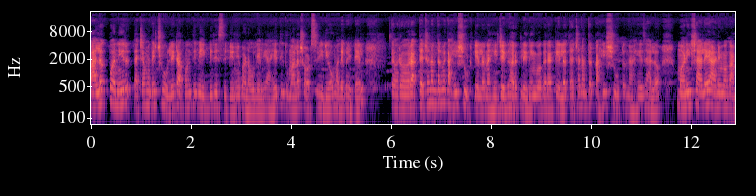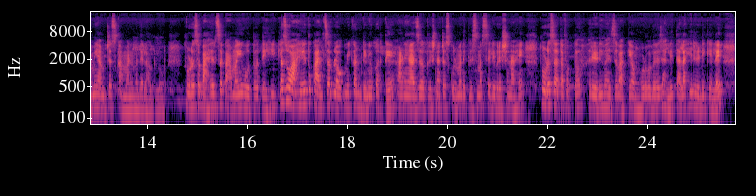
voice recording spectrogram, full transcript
पालक पनीर त्याच्यामध्ये छोले टाकून ती वेगळी रेसिपी मी बनवलेली आहे. ती तुम्हाला शॉर्ट्स व्हिडिओमध्ये भेटेल. तर रा त्याच्यानंतर मी काही शूट केलं नाही. जे घर क्लिनिंग वगैरे केलं त्याच्यानंतर काही शूट नाही झालं. मनीष आले आणि मग आम्ही आमच्याच कामांमध्ये लागलो. थोडंसं बाहेरचं कामही होतं तेही. जो आहे तो कालचा ब्लॉग मी कंटिन्यू करते. आणि आज कृष्णाच्या स्कूलमध्ये क्रिसमस सेलिब्रेशन आहे. थोडंसं आता फक्त रेडी व्हायचं बाकी अंघोळ वगैरे झाली त्यालाही रेडी केलं आहे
